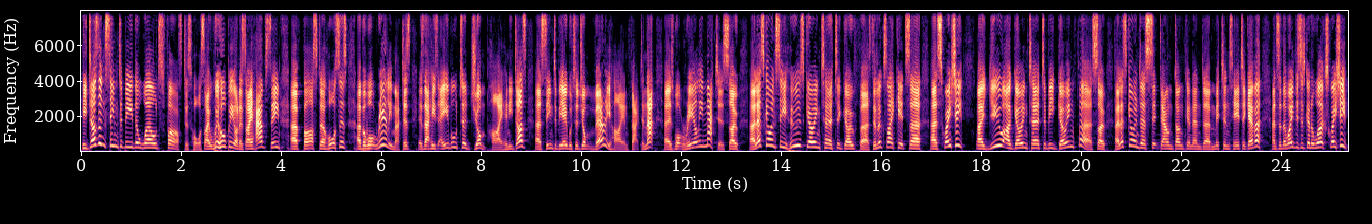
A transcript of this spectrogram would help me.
he doesn't seem to be the world's fastest horse. I will be honest. I have seen faster horses, but what really matters is that he's able to jump high, and he does seem to be able to jump very high, in fact, and that is what really matters. So let's go and see who's going to to go first. It looks like it's uh, uh Squishy. Uh, you are going to, to be going first. So uh, let's go and uh, sit down Duncan and Mittens here together. And so the way this is going to work, Squishy,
